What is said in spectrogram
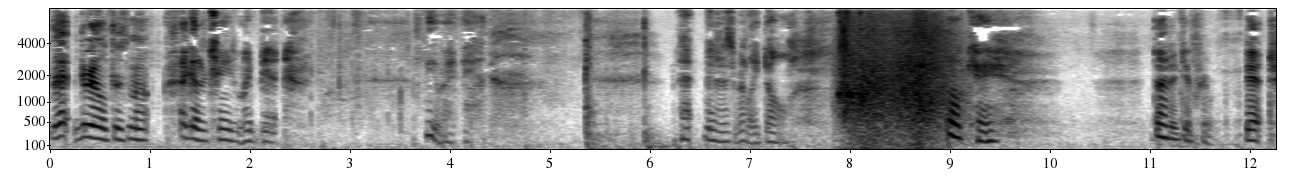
That drill does not, I gotta change my bit. Be right back. That bit is really dull. Okay. Got a different bit.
